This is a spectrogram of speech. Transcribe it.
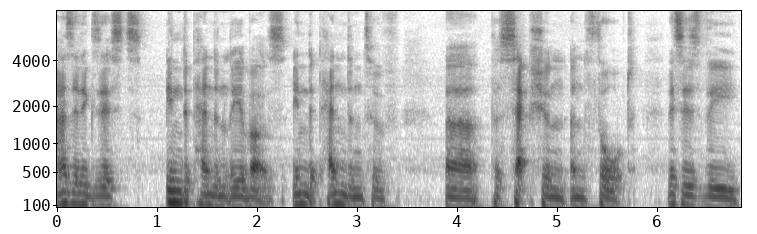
as it exists independently of us, independent of uh, perception and thought. This is the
